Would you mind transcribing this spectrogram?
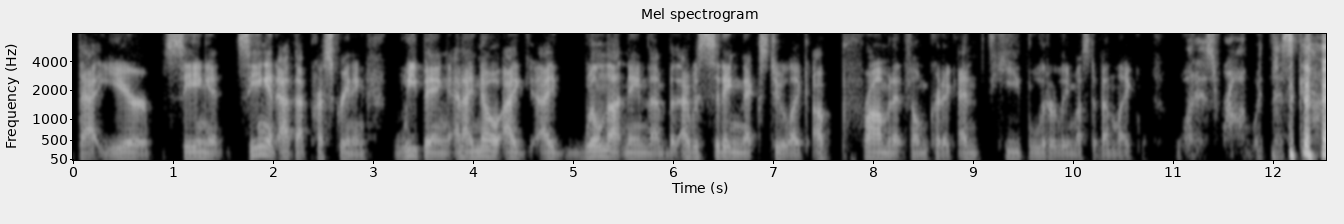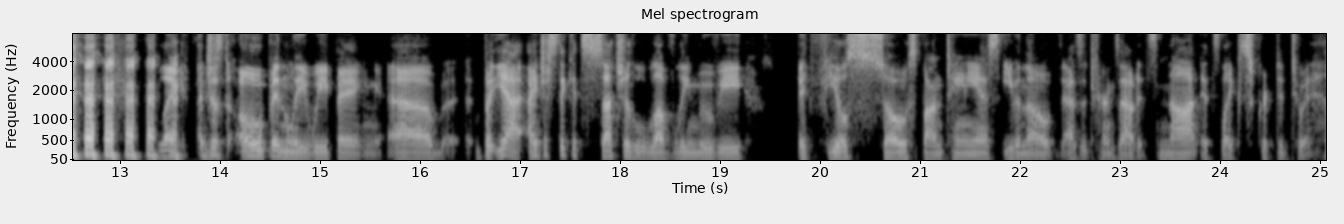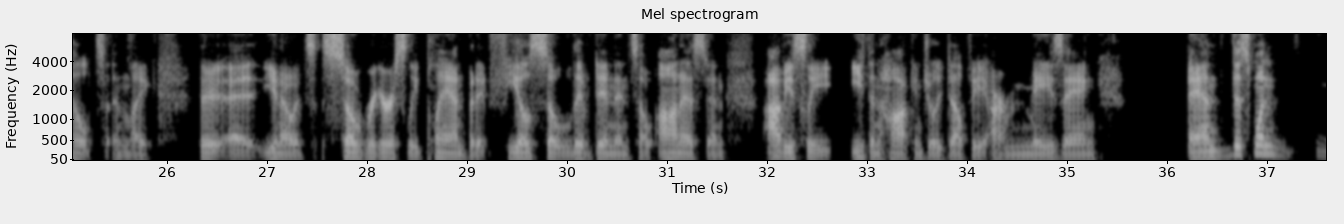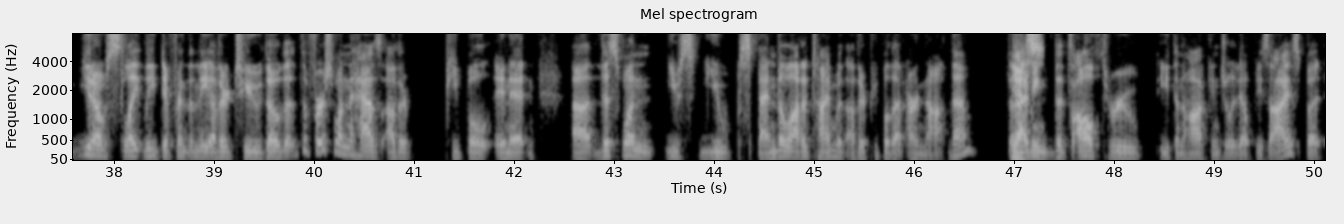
that year seeing it seeing it at that press screening weeping and i know i i will not name them but i was sitting next to like a prominent film critic and he literally must have been like what is wrong with this guy? Like just openly weeping um but yeah i just think it's such a lovely movie. It feels so spontaneous even though as it turns out it's not. It's like scripted to a hilt and like there uh, you know it's so rigorously planned but it feels so lived in and so honest and obviously ethan hawke and julie delpy are amazing. And this one you know slightly different than the other two though the, the first one has other people in it. Uh this one you you spend a lot of time with other people that are not them. Yes. i mean that's all through ethan hawke and julie delpy's eyes but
